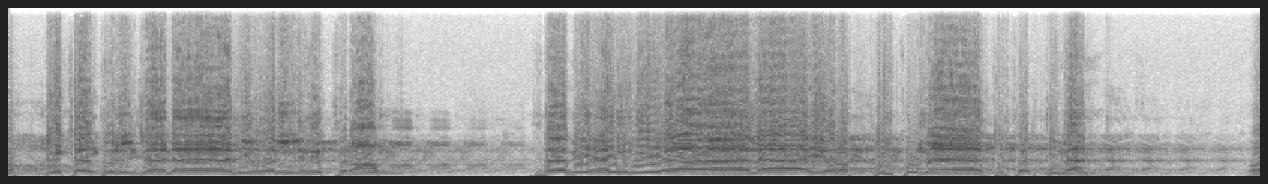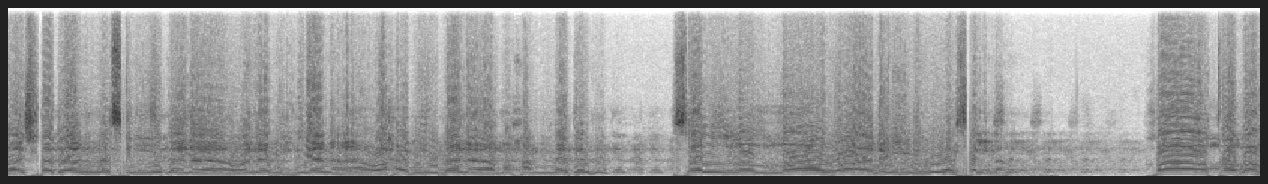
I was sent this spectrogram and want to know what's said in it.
ربك ذو الجلال والإكرام. فبأي آلاء ربكما تكذبان وأشهد أن سيدنا ونبينا وحبيبنا محمدا صلى الله عليه وسلم. خاطبه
